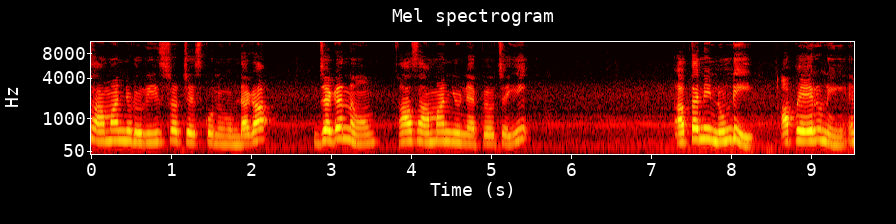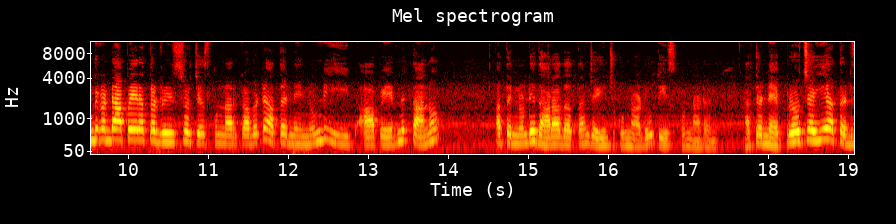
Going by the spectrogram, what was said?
సామాన్యుడు రిజిస్టర్ చేసుకొని ఉండగా జగన్ ఆ సామాన్యుడిని అప్రోచ్ అయ్యి అతని నుండి ఆ పేరుని ఎందుకంటే ఆ పేరు అతడు రిజిస్టర్ చేసుకున్నారు కాబట్టి అతని నుండి ఆ పేరుని తాను అతని నుండి ధారాదత్తం చేయించుకున్నాడు తీసుకున్నాడని. అతన్ని అప్రోచ్ అయ్యి అతడి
